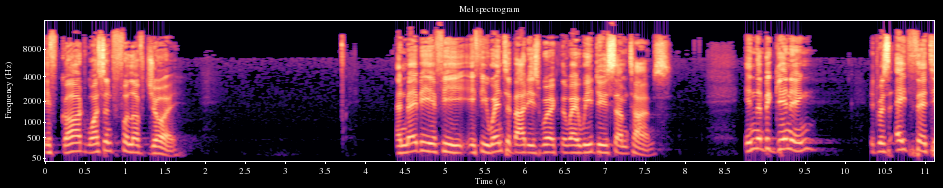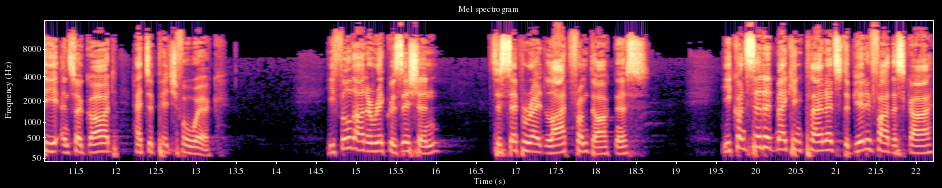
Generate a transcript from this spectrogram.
if God wasn't full of joy. And maybe if he, if he went about his work the way we do sometimes. In the beginning, it was 8:30 and so God had to pitch for work. He filled out a requisition to separate light from darkness. He considered making planets to beautify the sky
